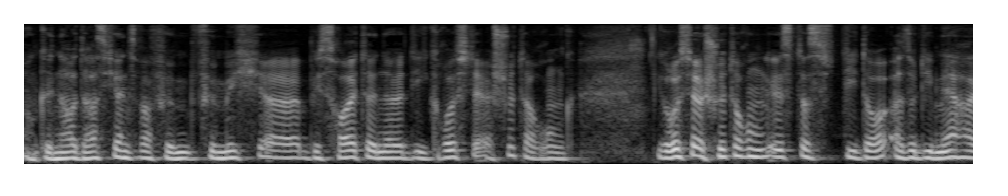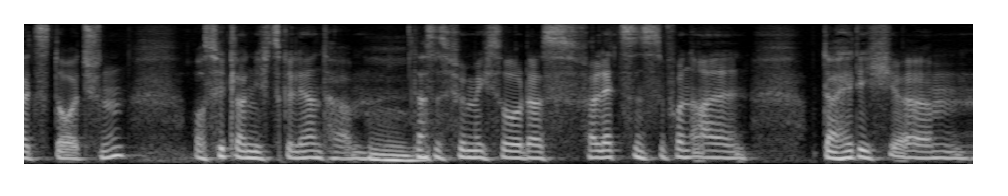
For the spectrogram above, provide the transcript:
Und genau das, Jens, war für, für mich äh, bis heute eine, die größte Erschütterung. Die größte Erschütterung ist, dass die, also die Mehrheitsdeutschen aus Hitler nichts gelernt haben. Mhm. Das ist für mich so das Verletzendste von allen. Da hätte ich ähm,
